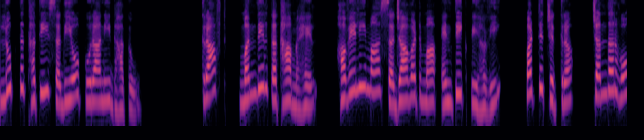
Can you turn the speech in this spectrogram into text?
લુપ્ત થતી સદીઓ પુરાની ધાતુ. ક્રાફ્ટ, મંદિર તથા મહેલ, હવેલીમાં સજાવટમાં એન્ટિક પીહવી, પટ્ટચિત્ર, ચંદરવો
